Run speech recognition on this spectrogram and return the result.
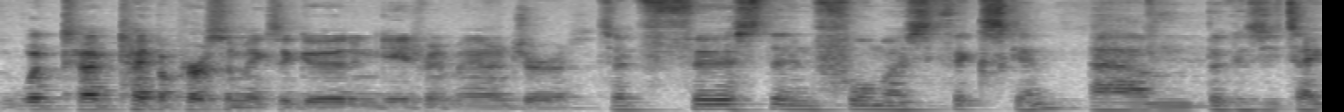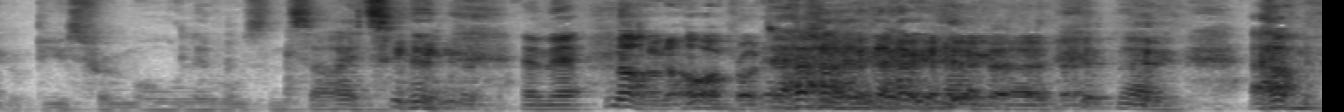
what type, type of person makes a good engagement manager. So first and foremost, thick skin, um, because you take abuse from all levels and sides, and that not on our project. no, no, no, no. Um,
